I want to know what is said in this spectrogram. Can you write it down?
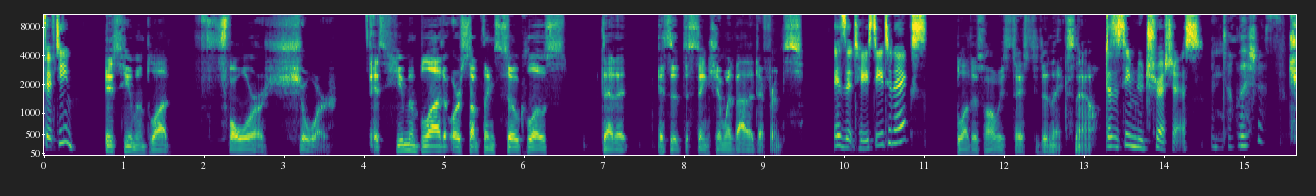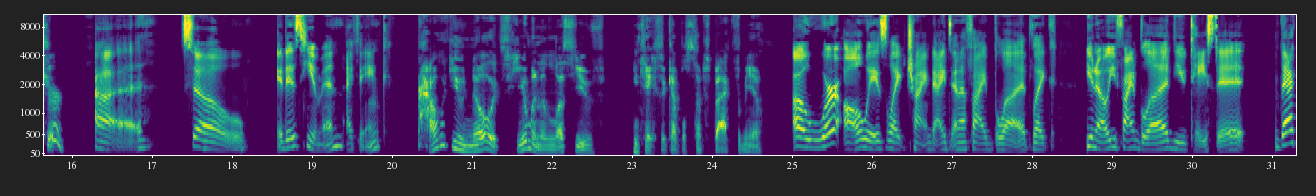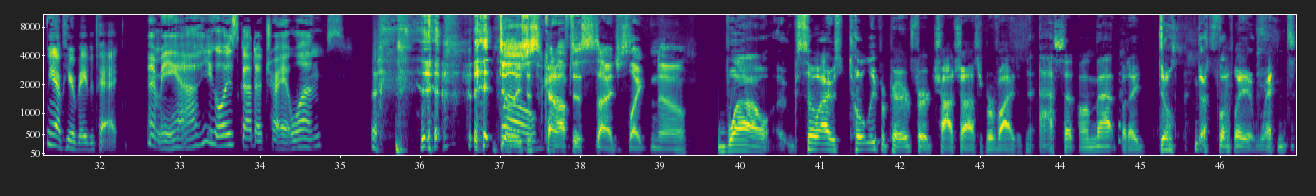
Fifteen. It's human blood. For sure. It's human blood or something so close that it it's a distinction without a difference. Is it tasty to Nyx? Blood is always tasty to Nix now. Does it seem nutritious? And delicious. Sure. Uh, so it is human, I think. How would you know it's human unless you've. He takes a couple steps back from you. Oh, we're always like trying to identify blood. Like, you know, you find blood, you taste it. Back me up here, baby pack. I mean, yeah, you always gotta try it once. Dilly's Well- just kind of off to the side, just like, no. Wow. So I was totally prepared for Cha Cha to provide an asset on that, but I don't think that's the way it went.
